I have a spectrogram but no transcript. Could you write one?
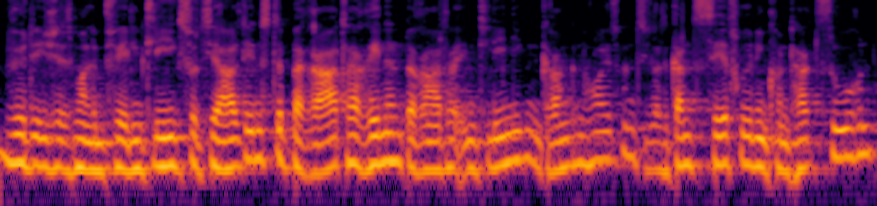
würde ich jetzt mal empfehlen, Kliniksozialdienste, Beraterinnen, Berater in Kliniken, in Krankenhäusern, sich also ganz sehr früh den Kontakt suchen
